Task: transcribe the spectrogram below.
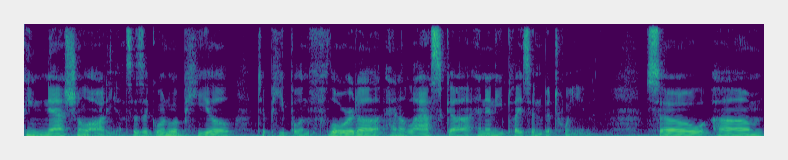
a national audience? Is it going to appeal to people in Florida and Alaska and any place in between? So um,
